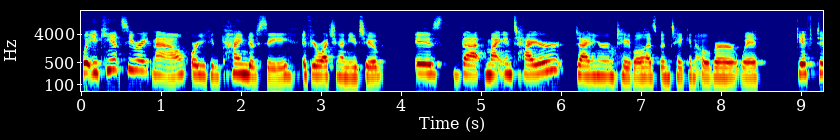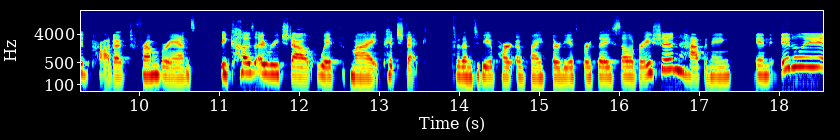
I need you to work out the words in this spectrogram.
What you can't see right now, or you can kind of see if you're watching on YouTube, is that my entire dining room table has been taken over with gifted product from brands because I reached out with my pitch deck for them to be a part of my 30th birthday celebration happening in Italy.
